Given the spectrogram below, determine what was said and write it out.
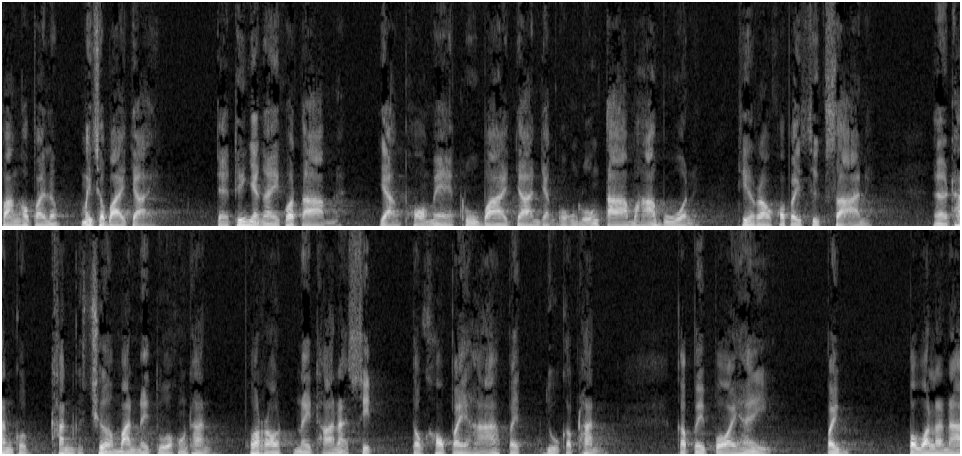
ฟังเข้าไปแล้วไม่สบายใจ แต่ถึงยังไงก็ตามนะอย่างพ่อแม่ครูบาอาจารย์อย่างองค์หลวงตามหาบัวเนี่ยที่เราเข้าไปศึกษาเนี่ยท่านก็ท่านก็เชื่อมั่นในตัวของท่าน เพราะเราในฐานะสิทธิ์ต้องเข้าไปหาไปอยู่กับท่าน ก็ไปปล่อยให้ไปประวรณา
